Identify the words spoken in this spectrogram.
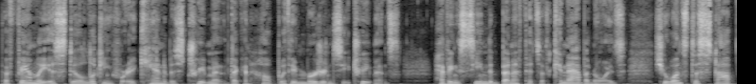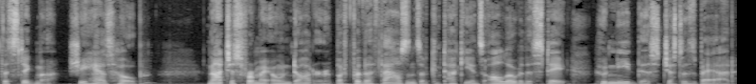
The family is still looking for a cannabis treatment that can help with emergency treatments. Having seen the benefits of cannabinoids, she wants to stop the stigma. She has hope not just for my own daughter, but for the thousands of Kentuckians all over the state who need this just as bad.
